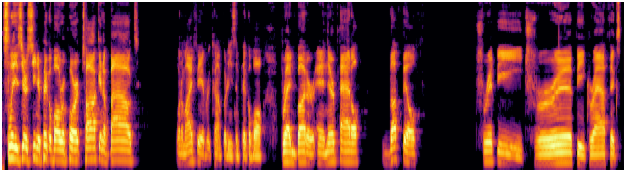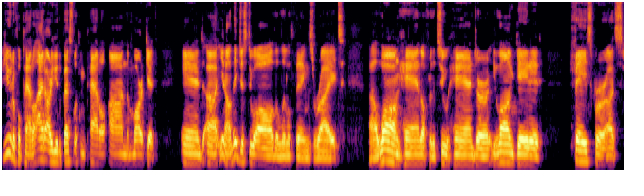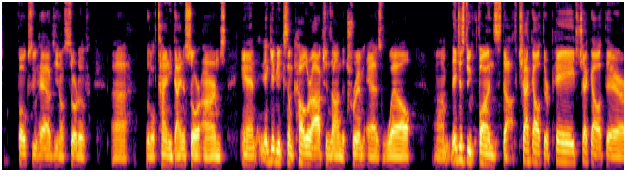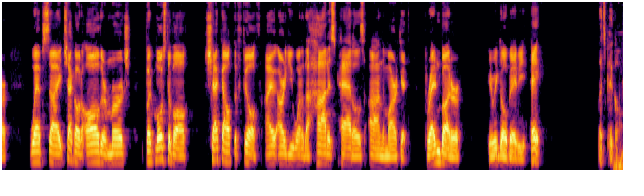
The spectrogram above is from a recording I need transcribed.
Sleeves here, Senior Pickleball Report, talking about one of my favorite companies in pickleball, Bread and Butter, and their paddle, The Filth. Trippy, trippy graphics, beautiful paddle. I'd argue the best looking paddle on the market. And, uh, you know, they just do all the little things right. Uh, long handle for the two hander, elongated face for us folks who have, you know, sort of uh, little tiny dinosaur arms. And they give you some color options on the trim as well. Um, they just do fun stuff. Check out their page, check out their website, check out all their merch. But most of all, check out the filth. I argue one of the hottest paddles on the market. Bread and butter. Here we go, baby. Hey, let's pickle.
